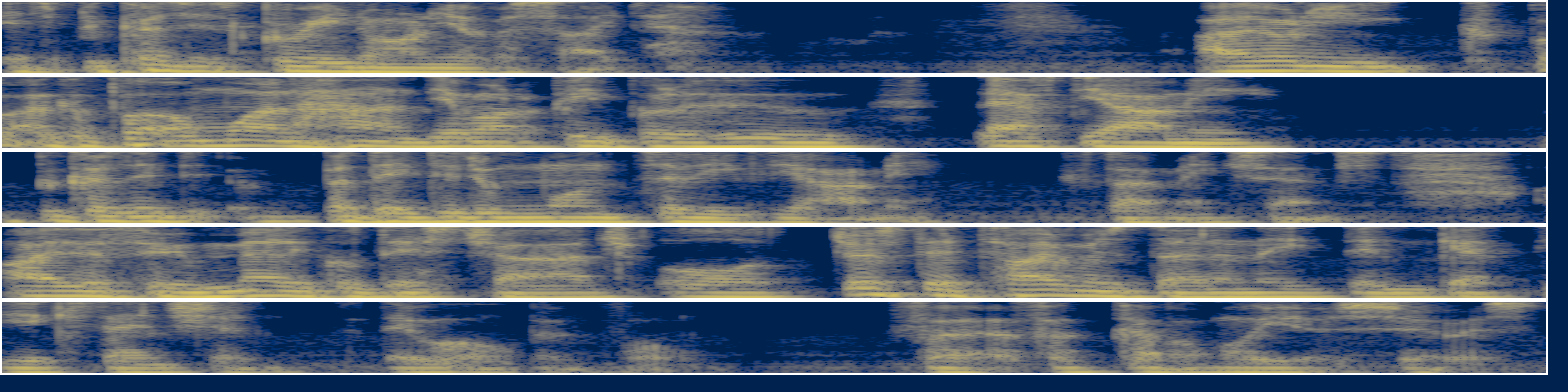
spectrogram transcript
it's because it's greener on the other side. I only I could put on one hand the amount of people who left the army because they but they didn't want to leave the army if that makes sense either through medical discharge or just their time was done and they didn't get the extension that they were hoping for for, for a couple more years service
